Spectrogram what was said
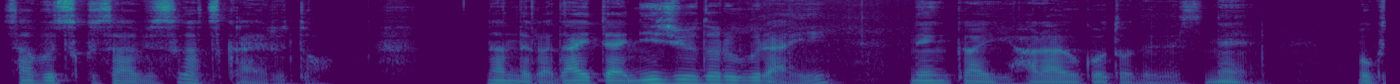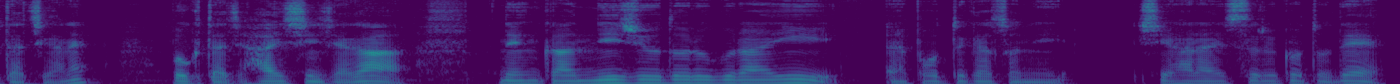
サブスクサービスが使えると。なんだか大体20ドルぐらい年会費払うことでですね僕たちがね僕たち配信者が年間20ドルぐらいポッドキャストに支払いすることで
